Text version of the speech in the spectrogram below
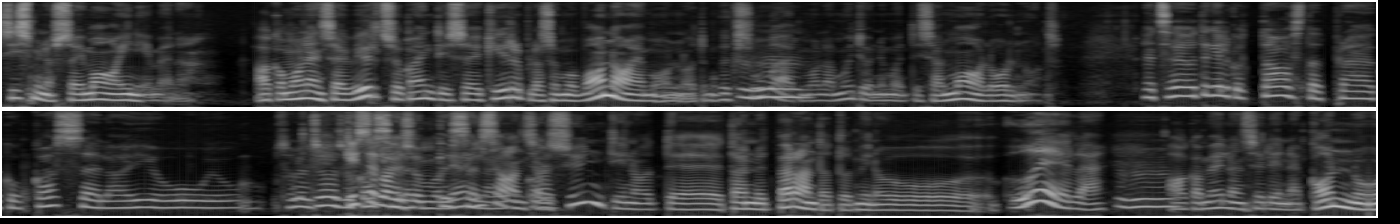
siis minust sai maainimene aga ma olen seal Virtsu kandis Kirblas oma vanaema olnud, ma kõik suved mm -hmm. ma olen muidu niimoodi seal maal olnud et sa ju tegelikult taastad praegu Kasselaiu, sul on seos Kesselaius on mul jah, isa on seal sündinud, ta on nüüd pärandatud minu õele mm, -hmm. aga meil on selline kannu,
